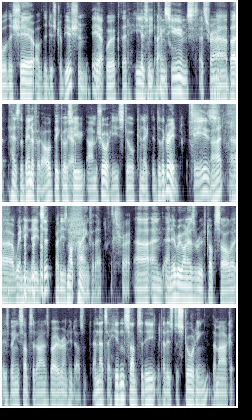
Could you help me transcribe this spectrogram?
for the share of the distribution Yep. network that he he paying for. consumes. That's right. Uh, but has the benefit of because Yeah. he, I'm sure he's still connected to the grid, he is. right? Uh, when he needs it, but he's not paying for that. That's right. Uh, and, and everyone who has a rooftop solar is being subsidised by everyone who doesn't. And that's a hidden subsidy that is distorting the market.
